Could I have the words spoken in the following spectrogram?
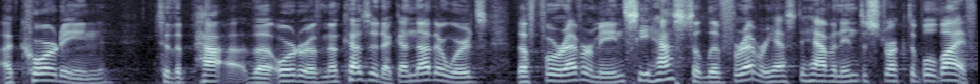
according to the, the order of Melchizedek. In other words, the forever means he has to live forever. He has to have an indestructible life.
